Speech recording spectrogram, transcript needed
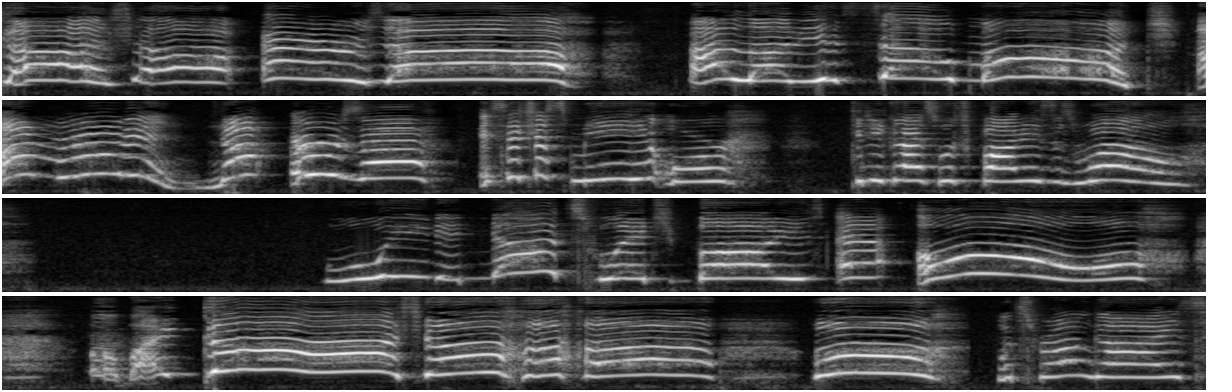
gosh! Oh, Erza! I love you so much! I'm Robin, not Erza! Is it just me, or did you guys switch bodies as well? We did not switch bodies at all! Oh my gosh! What's wrong, guys?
